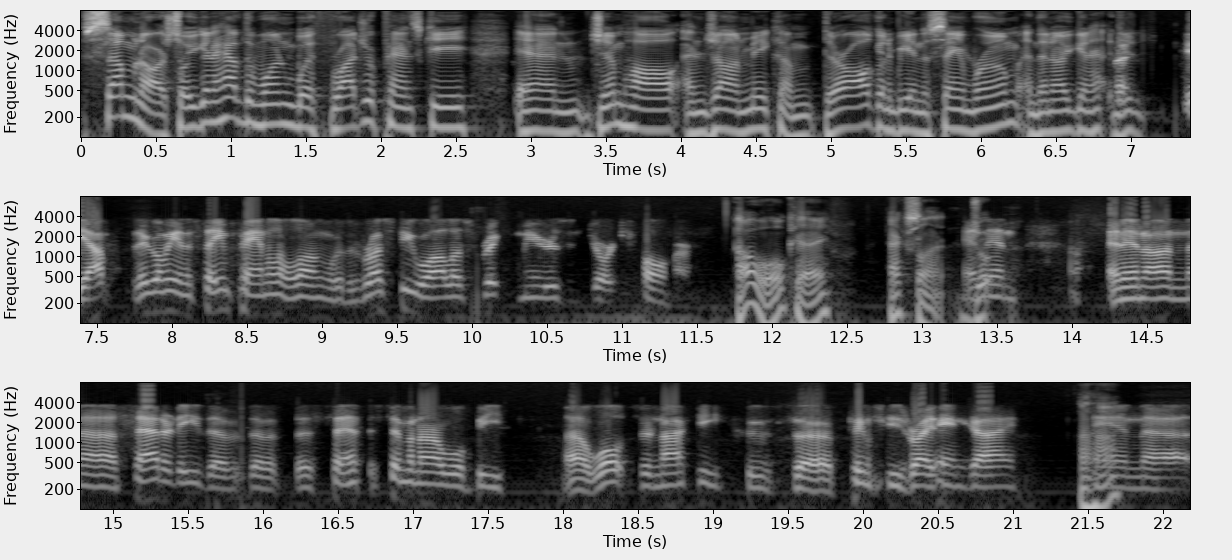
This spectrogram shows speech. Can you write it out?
seminars. So you're going to have the one with Roger Penske and Jim Hall and John Mecom. They're all going to be in the same room, and then are you going to? Yep, they're going to be in the same panel along with Rusty Wallace, Rick Mears, and George Palmer. Oh, okay. Excellent. And Jo- then, and then on uh, Saturday, the the, the se- seminar will be uh, Walt Czarnecki, who's uh, Penske's right hand guy, Uh-huh. and uh,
